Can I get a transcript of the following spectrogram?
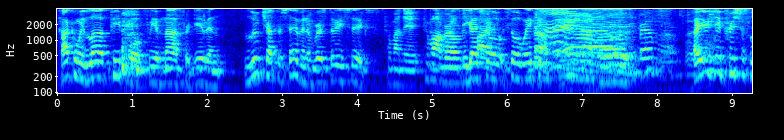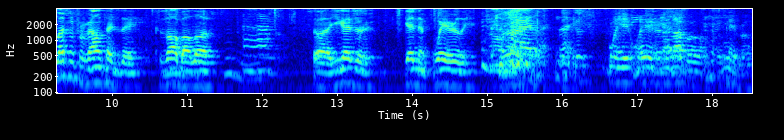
How can we love people if we have not forgiven? Luke chapter 7 and verse 36. Come on, Nate. Come on, bro. You guys still, still awake No. I usually preach this lesson for Valentine's Day because it's all about love. So uh, you guys are getting it way early. Wait, wait. Okay, bro.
